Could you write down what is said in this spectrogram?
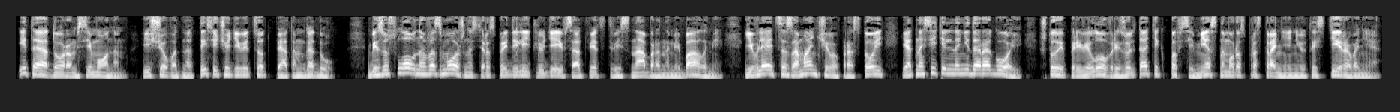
и Теодором Симоном еще в 1905 году. Безусловно, возможность распределить людей в соответствии с набранными баллами является заманчиво простой и относительно недорогой, что и привело в результате к повсеместному распространению тестирования.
